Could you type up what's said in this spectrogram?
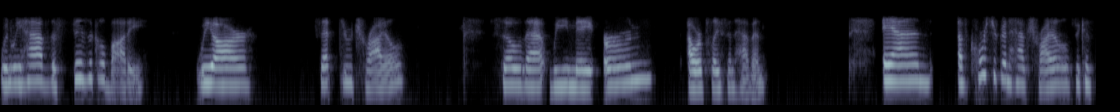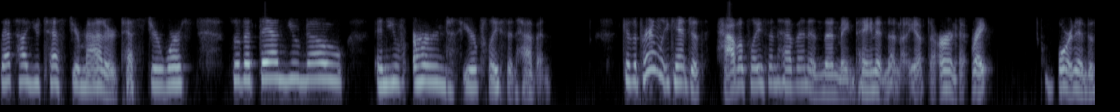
when we have the physical body, we are set through trials so that we may earn our place in heaven. And of course you're going to have trials because that's how you test your matter, test your worth, so that then you know and you've earned your place in heaven. Because apparently you can't just have a place in heaven and then maintain it. No, no, you have to earn it, right? Born into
